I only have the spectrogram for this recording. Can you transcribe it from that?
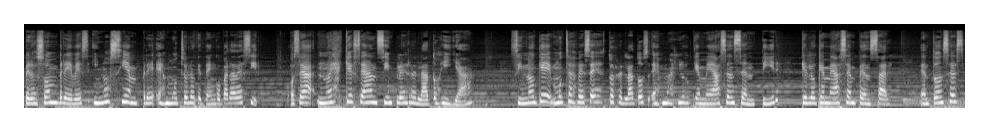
pero son breves y no siempre es mucho lo que tengo para decir. O sea, no es que sean simples relatos y ya, sino que muchas veces estos relatos es más lo que me hacen sentir que lo que me hacen pensar. Entonces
